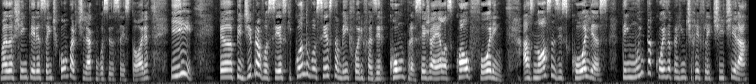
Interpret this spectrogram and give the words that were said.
mas achei interessante compartilhar com vocês essa história e uh, pedir para vocês que quando vocês também forem fazer compras, seja elas qual forem, as nossas escolhas tem muita coisa para a gente refletir e tirar.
